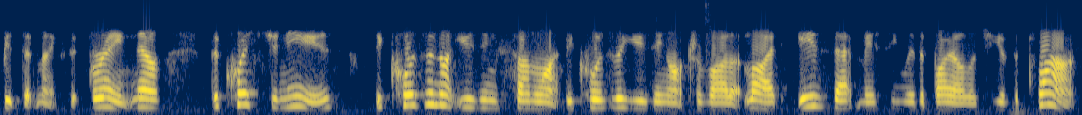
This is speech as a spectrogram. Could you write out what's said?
bit that makes it green. Now the question is. Because we're not using sunlight, because we're using ultraviolet light, is that messing with the biology of the plants?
